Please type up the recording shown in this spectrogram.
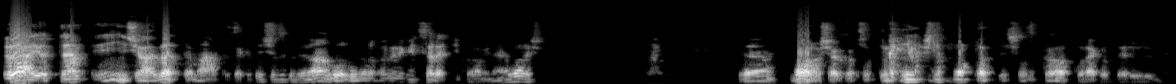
rájöttem, én is át, vettem át ezeket, és ezeket az angol humorok, ezeket szeretjük valamilyenval, és marhaságokat szoktunk egymásnak mondani, és azokkal akkorákat derülünk.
